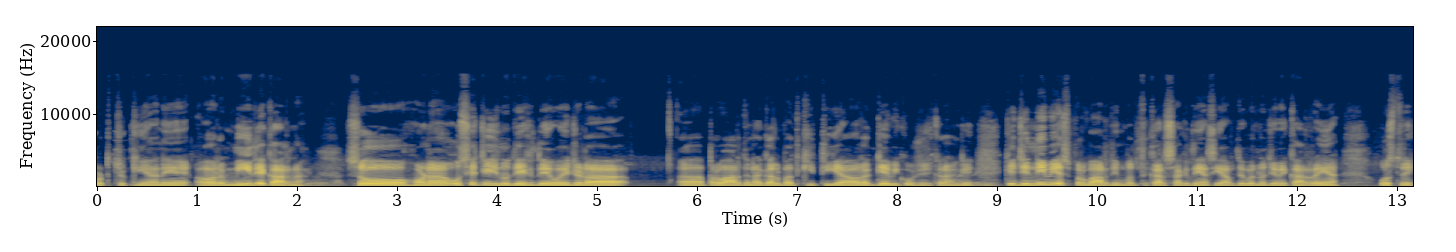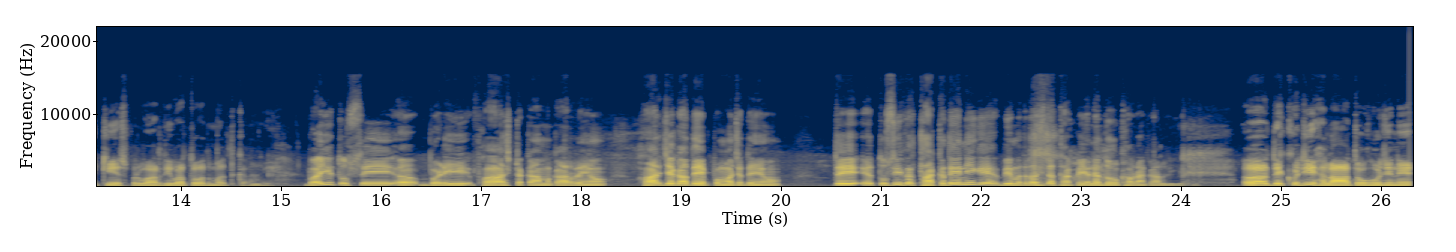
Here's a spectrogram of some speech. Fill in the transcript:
ਟੁੱਟ ਚੁੱਕੀਆਂ ਨੇ ਔਰ ਮੀਂਹ ਦੇ ਕਾਰਨ। ਸੋ ਹੁਣ ਉਸੇ ਚੀਜ਼ ਨੂੰ ਦੇਖਦੇ ਹੋਏ ਜਿਹੜਾ ਪਰਿਵਾਰ ਦੇ ਨਾਲ ਗੱਲਬਾਤ ਕੀਤੀ ਆ ਔਰ ਅੱਗੇ ਵੀ ਕੋਸ਼ਿਸ਼ ਕਰਾਂਗੇ ਕਿ ਜਿੰਨੀ ਵੀ ਇਸ ਪਰਿਵਾਰ ਦੀ ਮਦਦ ਕਰ ਸਕਦੇ ਹਾਂ ਅਸੀਂ ਆਪਦੇ ਵੱਲੋਂ ਜਿਵੇਂ ਕਰ ਰਹੇ ਹਾਂ ਉਸ ਤਰੀਕੇ ਇਸ ਪਰਿਵਾਰ ਦੀ ਵੱਧ ਤੋਂ ਵੱਧ ਮਦਦ ਕਰਾਂਗੇ। ਬਾਈ ਤੁਸੀਂ ਬੜੀ ਫਾਸਟ ਕੰਮ ਕਰ ਰਹੇ ਹੋ ਹਰ ਜਗ੍ਹਾ ਤੇ ਪਹੁੰਚਦੇ ਹੋ ਤੇ ਤੁਸੀਂ ਫਿਰ ਥੱਕਦੇ ਨਹੀਂ ਕਿ ਵੀ ਮਤਲਬ ਅਸੀਂ ਤਾਂ ਥੱਕ ਜਾਂਦੇ ਦੋ ਖਬਰਾਂ ਕਰ ਲਈਏ। ਦੇਖੋ ਜੀ, ਹਾਲਾਤ ਉਹੋ ਜਿਹੇ ਨੇ,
